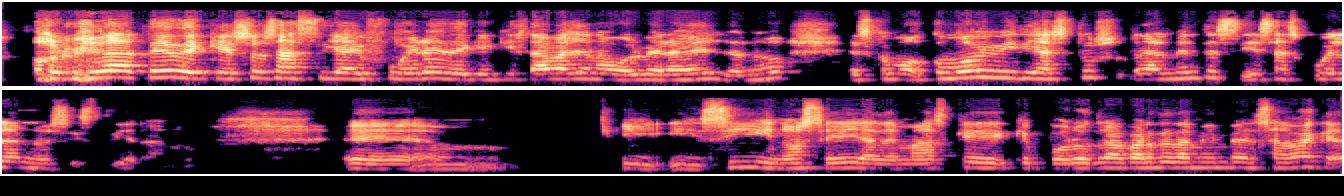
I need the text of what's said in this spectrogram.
olvídate de que eso es así ahí fuera y de que quizá vayan a volver a ello, ¿no? Es como, ¿cómo vivirías tú realmente si esa escuela no existiera, ¿no? Em, y, sí, no sé, y además que, que, por otra parte también pensaba que,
